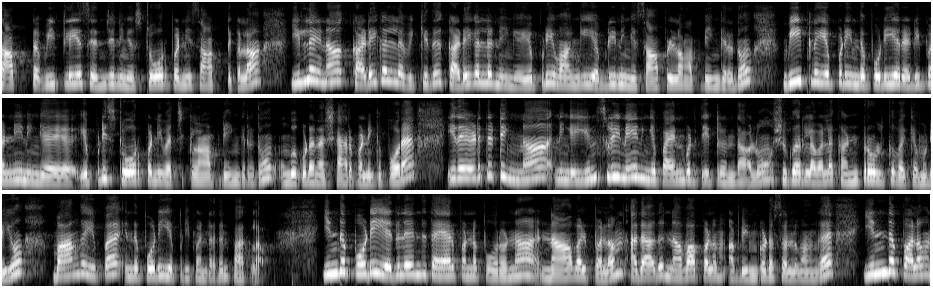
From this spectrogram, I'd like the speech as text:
சாப்பிட்ட வீட்லேயே செஞ்சு நீங்கள் ஸ்டோர் பண்ணி சாப்பிட்டுக்கலாம். இல்லைன்னா கடைகளில் விற்கிது கடைகளில் நீங்கள் எப்படி வாங்கி எப்படி நீங்கள் சாப்பிட்லாம் அப்படிங்கிறதும் வீட்டில் எப்படி இந்த பொடியை ரெடி பண்ணி நீங்கள் எப்படி ஸ்டோர் பண்ணி வச்சுக்கலாம் அப்படிங்கிறதும் உங்கள் கூட நான் ஷேர் பண்ணிக்க போகிறேன் இதை எடுத்துட்டிங்கன்னா நீங்கள் இன்சுலினே நீங்கள் பயன்படுத்திட்டு இருந்தாலும் சுகர் லெவலை கண்ட்ரோலுக்கு வைக்க முடியும். வாங்க இப்போ இந்த பொடி எப்படி பண்ணுறதுன்னு பார்க்கலாம். இந்த பொடி எதுலேருந்து தயார் பண்ண போகிறோன்னா நாவல் பழம் அதாவது நவாப்பழம் அப்படின்னு கூட சொல்லுவாங்க. இந்த பழம்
